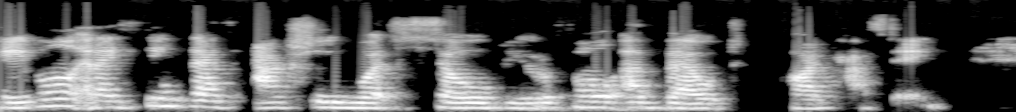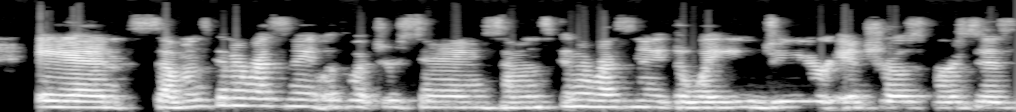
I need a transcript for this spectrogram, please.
table. And I think that's actually what's so beautiful about podcasting. And someone's going to resonate with what you're saying. Someone's going to resonate the way you do your intros versus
